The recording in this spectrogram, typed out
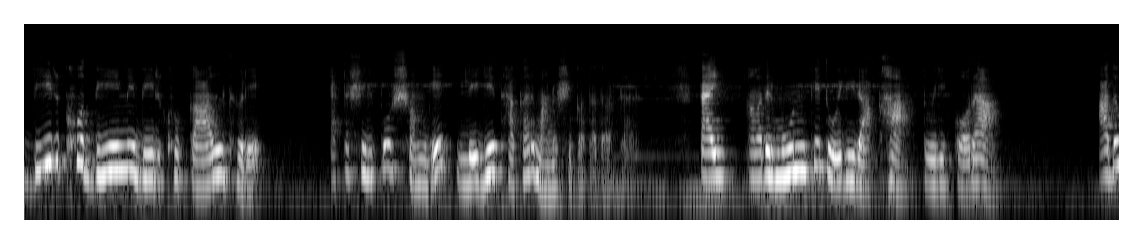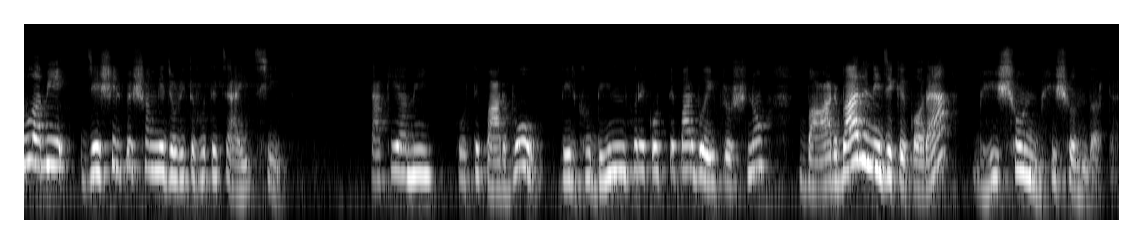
দীর্ঘ দিন দীর্ঘকাল ধরে একটা শিল্পর সঙ্গে লেগে থাকার মানসিকতা দরকার। তাই আমাদের মনকে তৈরি রাখা, তৈরি করা, আদৌ আমি যে শিল্পের সঙ্গে জড়িত হতে চাইছি, তাকে আমি করতে পারব? দীর্ঘদিন ধরে করতে পারব? এই প্রশ্ন বারবার নিজেকে করা ভীষণ ভীষণ দরকার।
